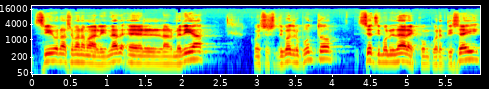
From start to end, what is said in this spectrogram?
Sigue una semana más Linares, el Almería con 64 puntos, séptimo Linares con 46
